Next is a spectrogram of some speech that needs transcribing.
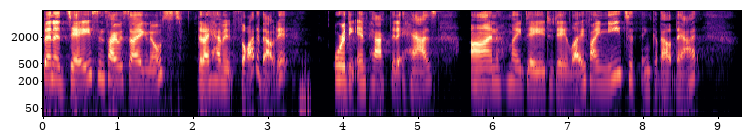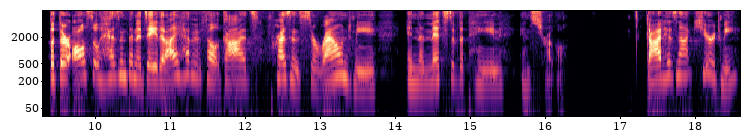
been a day since I was diagnosed that I haven't thought about it or the impact that it has on my day to day life. I need to think about that. But there also hasn't been a day that I haven't felt God's presence surround me in the midst of the pain and struggle. God has not cured me,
